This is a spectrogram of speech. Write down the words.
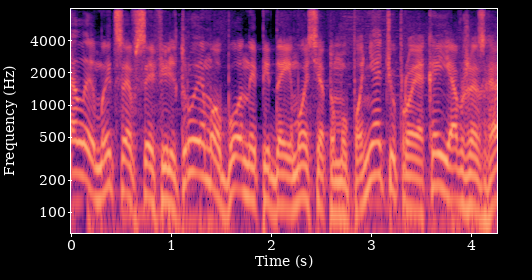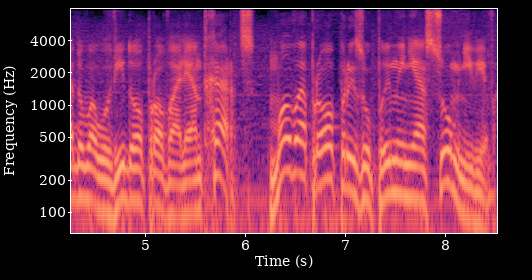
Але ми це все фільтруємо, бо не піддаємося тому поняттю, про яке я вже згадував у відео про Valiant Hearts. Мова про призупинення сумнівів.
